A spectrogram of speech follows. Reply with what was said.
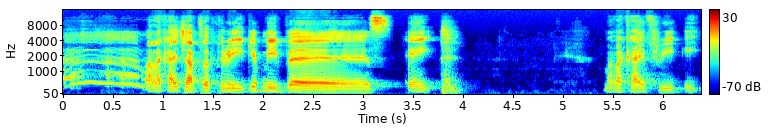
Ah, Malachi chapter 3. Give me verse 8. Malachi 3 8.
